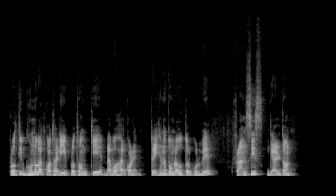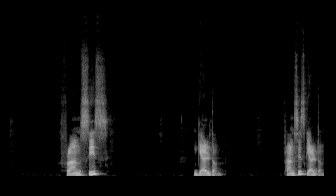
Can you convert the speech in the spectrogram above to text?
প্রতীপ ঘূর্ণবাদ কথাটি প্রথম কে ব্যবহার করেন? তো এখানে তোমরা উত্তর করবে Francis Galton. Francis Galton. Francis Galton.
